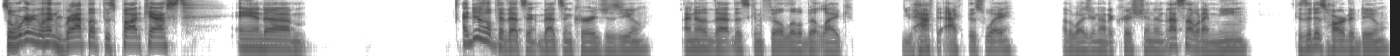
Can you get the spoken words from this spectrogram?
So we're going to go ahead and wrap up this podcast and um I do hope that that's that's encourages you. I know that this can feel a little bit like you have to act this way, otherwise you're not a Christian, and that's not what I mean because it is hard to do.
